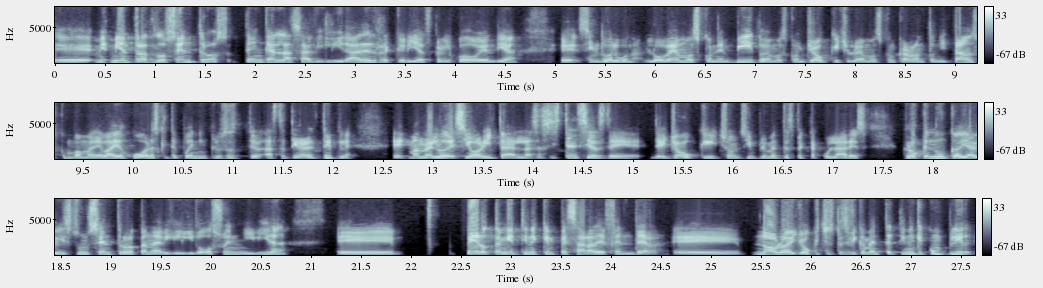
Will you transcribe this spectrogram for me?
Eh, mientras los centros tengan las habilidades requeridas para el juego hoy en día, eh, sin duda alguna. Lo vemos con Embiid, lo vemos con Jokic, lo vemos con Carl Anthony Towns, con Bama de Bayo, jugadores que te pueden incluso hasta tirar el triple. Eh, Manuel lo decía ahorita, las asistencias de, de Jokic son simplemente espectaculares. Creo que nunca había visto un centro tan habilidoso en mi vida pero también tiene que empezar a defender. no hablo de Jokic específicamente, tienen que cumplir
